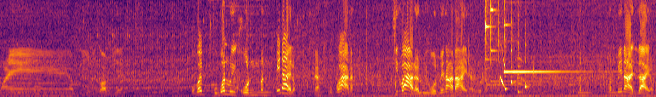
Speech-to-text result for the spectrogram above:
แวบนี่วิ่งอ้อมอย่างนี้แหละผมว่าผมว่าลุยโคนมันไม่ได้หรอกนะผมว่านะคิดว่าแล้วลุยโคนไม่น่าได้นะคนนะมันมันไม่น่าจะได้หรอก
